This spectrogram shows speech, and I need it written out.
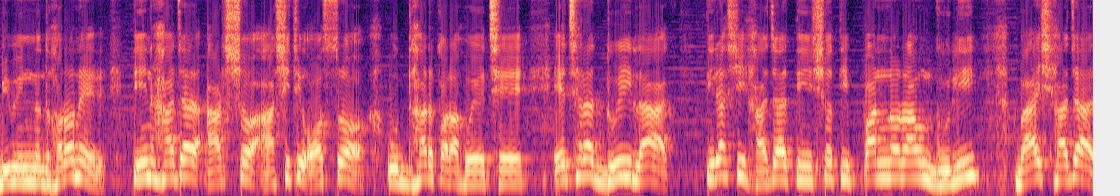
বিভিন্ন ধরনের তিন হাজার আটশো আশিটি অস্ত্র উদ্ধার করা হয়েছে। এছাড়া দুই লাখ তিরাশি হাজার তিনশো তিপ্পান্ন রাউন্ড গুলি বাইশ হাজার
